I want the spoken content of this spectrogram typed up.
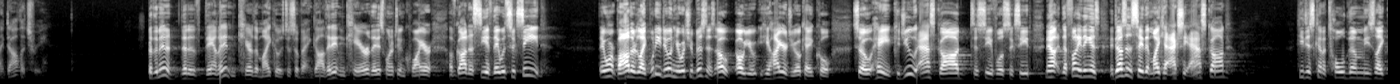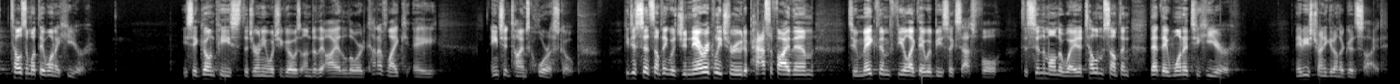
idolatry. But the men that Dan, they didn't care that Micah was disobeying God. They didn't care. They just wanted to inquire of God to see if they would succeed. They weren't bothered, like, what are you doing here? What's your business? Oh, oh, you, he hired you. Okay, cool. So, hey, could you ask God to see if we'll succeed? Now, the funny thing is, it doesn't say that Micah actually asked God. He just kind of told them, he's like, tells them what they want to hear. He said, Go in peace. The journey in which you go is under the eye of the Lord, kind of like a ancient times horoscope. He just said something was generically true to pacify them, to make them feel like they would be successful, to send them on their way, to tell them something that they wanted to hear. Maybe he's trying to get on their good side.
